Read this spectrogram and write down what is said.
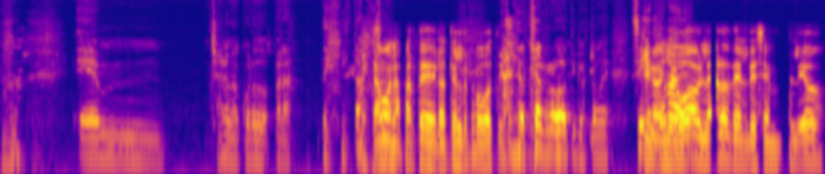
Em, ya no me acuerdo. Para. Estamos en la parte del hotel robótico. el hotel robótico, que nos llevó a hablar del desempleo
